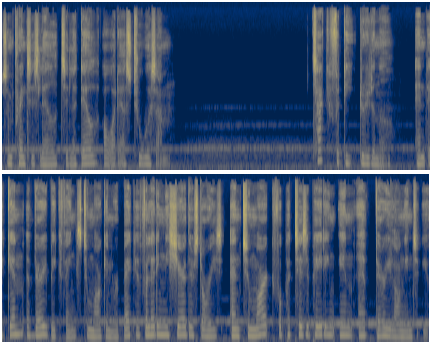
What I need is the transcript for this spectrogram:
som Prentice lavede til Ladell over deres ture sammen. Tak fordi du lyttede med. And again, a very big thanks to Mark and Rebecca for letting me share their stories, and to Mark for participating in a very long interview.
